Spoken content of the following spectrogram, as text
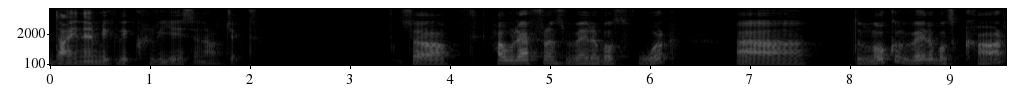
dynamically creates an object. So how reference variables work? Uh, the local variables car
